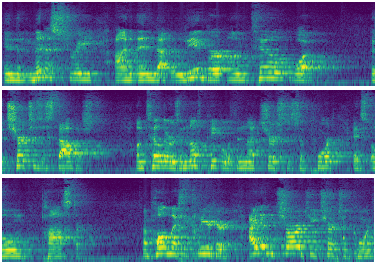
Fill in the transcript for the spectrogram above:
in the ministry and in that labour until what? The church is established until there is enough people within that church to support its own pastor. And Paul makes it clear here I didn't charge you, Church of Corinth.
